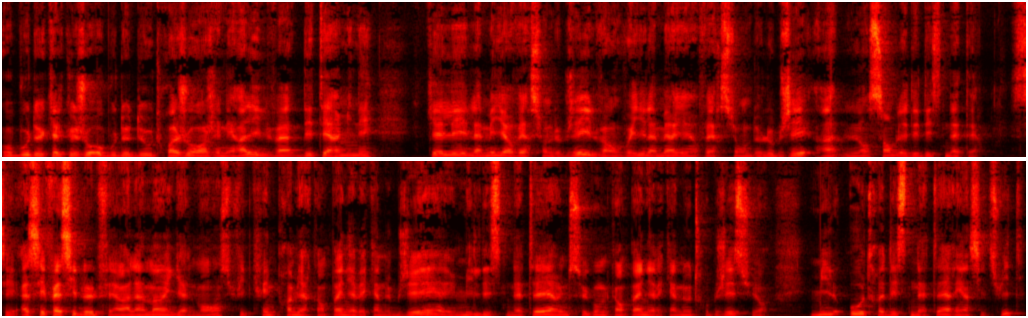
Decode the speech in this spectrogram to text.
au bout de quelques jours, au bout de deux ou trois jours en général, il va déterminer quelle est la meilleure version de l'objet. Il va envoyer la meilleure version de l'objet à l'ensemble des destinataires. C'est assez facile de le faire à la main également. Il suffit de créer une première campagne avec un objet, 1000 destinataires, une seconde campagne avec un autre objet sur 1000 autres destinataires et ainsi de suite.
